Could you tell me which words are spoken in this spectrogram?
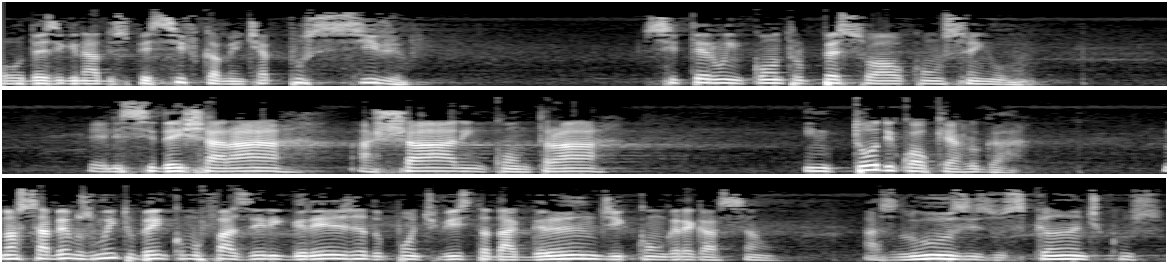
ou designado especificamente, é possível se ter um encontro pessoal com o Senhor. Ele se deixará achar, encontrar em todo e qualquer lugar. Nós sabemos muito bem como fazer igreja do ponto de vista da grande congregação. As luzes, os cânticos,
